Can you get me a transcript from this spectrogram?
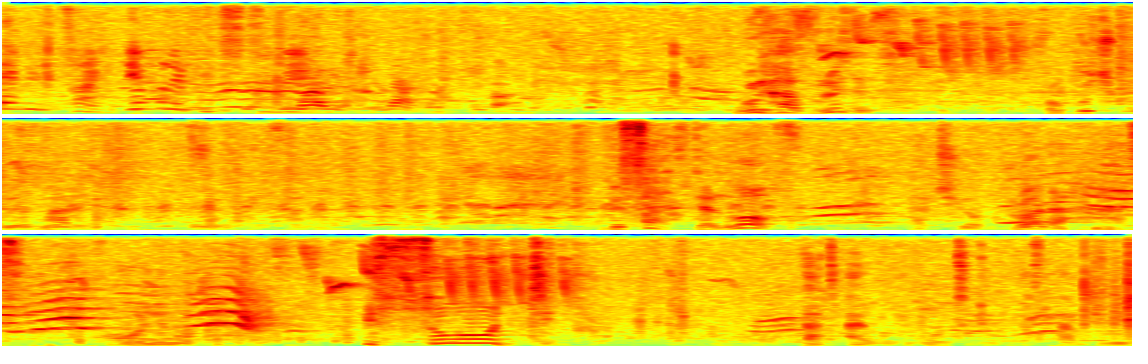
anytime, even if it's today. We have reasons for which we are married. Besides, the love that your brother has for Onyema is so deep that I would want to establish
